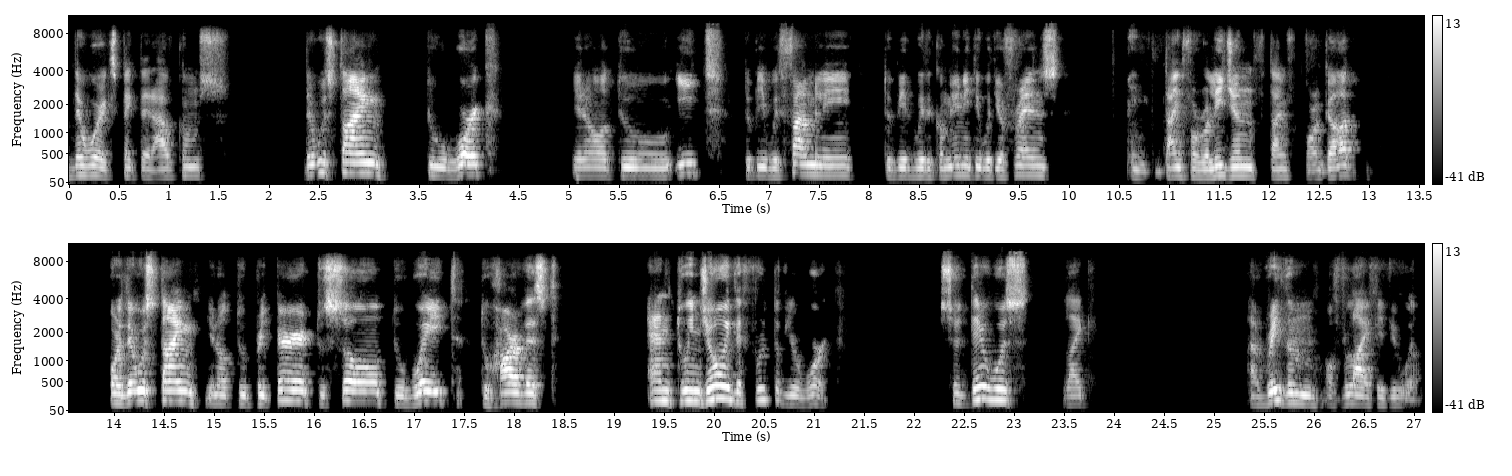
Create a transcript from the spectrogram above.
There were expected outcomes. There was time to work, you know, to eat, to be with family, to be with the community, with your friends, and time for religion, time for God, or there was time you know to prepare to sow to wait to harvest and to enjoy the fruit of your work so there was like a rhythm of life if you will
